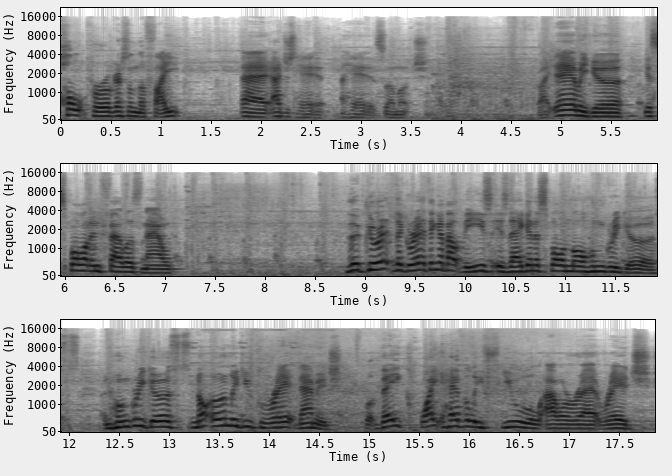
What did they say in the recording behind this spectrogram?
halt progress on the fight, uh, I just hate it. I hate it so much. Right, there we go. You're spawning fellas now. The great, the great thing about these is they're going to spawn more Hungry Ghosts. And Hungry Ghosts not only do great damage, but they quite heavily fuel our uh, rage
